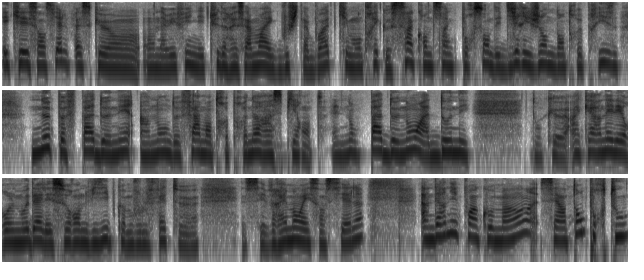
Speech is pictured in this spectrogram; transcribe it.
Et qui est essentiel parce qu'on on avait fait une étude récemment avec Bouche ta boîte qui montrait que 55% des dirigeantes d'entreprises ne peuvent pas donner un nom de femme entrepreneur inspirante. Elles n'ont pas de nom à donner. Donc incarner les rôles modèles et se rendre visible comme vous le faites, c'est vraiment essentiel. Un dernier point commun, c'est un temps pour tout.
